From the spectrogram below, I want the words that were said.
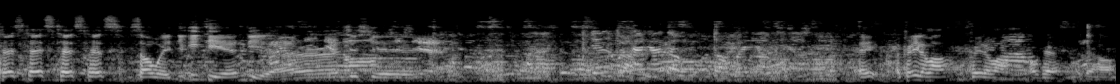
test test test test，稍微低一点点，谢谢。今天参加这个活动。哎，可以了吗？可以了吗？OK OK 好。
